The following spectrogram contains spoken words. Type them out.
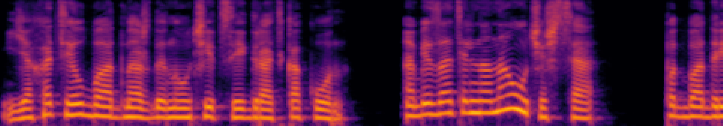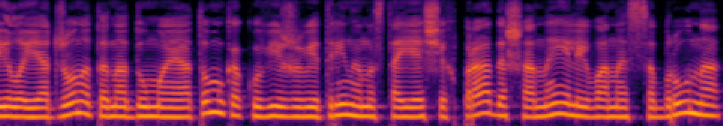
«Я хотел бы однажды научиться играть, как он. «Обязательно научишься», — подбодрила я Джонатана, думая о том, как увижу витрины настоящих Прада, Шанель и Ванесса Бруно,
